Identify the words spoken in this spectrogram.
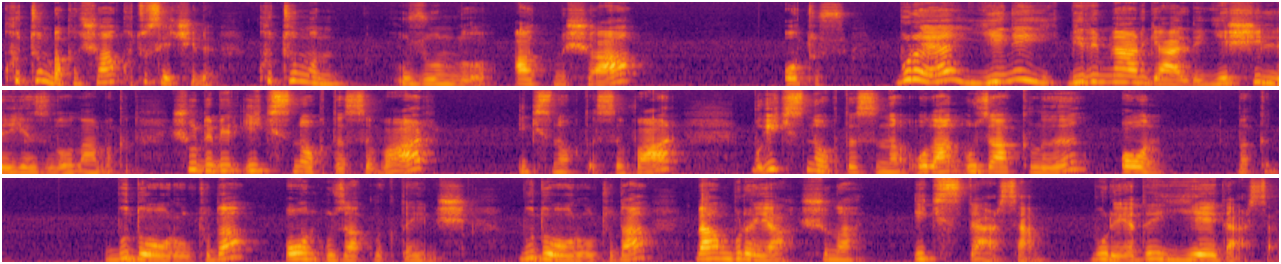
kutum. Bakın şu an kutu seçili. Kutumun uzunluğu 60'a 30. Buraya yeni birimler geldi. Yeşille yazılı olan bakın. Şurada bir x noktası var. X noktası var. Bu x noktasına olan uzaklığı 10. Bakın. Bu doğrultuda 10 uzaklıktaymış. Bu doğrultuda ben buraya şuna x dersem, buraya da y dersem.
